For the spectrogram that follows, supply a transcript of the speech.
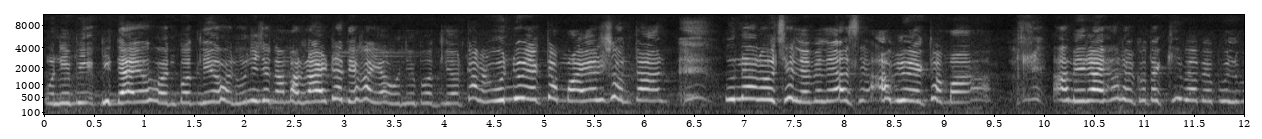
উনি বি- বিদায়ও হন, বদলিও হন, উনি যেন আমার রায়টা দেখাইয়া উনি বদলি হন। কারণ উনিও একটা মায়ের সন্তান, উনারও ছেলেমেলে আছে, আমিও একটা মা। আমি রায়হানের কথা কীভাবে বলব?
